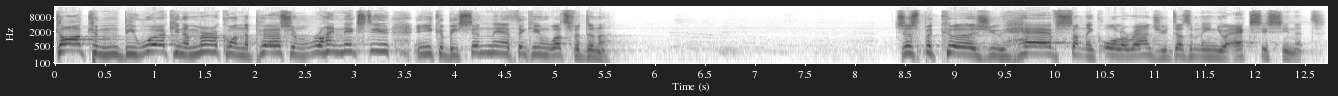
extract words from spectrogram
God can be working a miracle in the person right next to you, and you could be sitting there thinking, What's for dinner? Just because you have something all around you doesn't mean you're accessing it.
